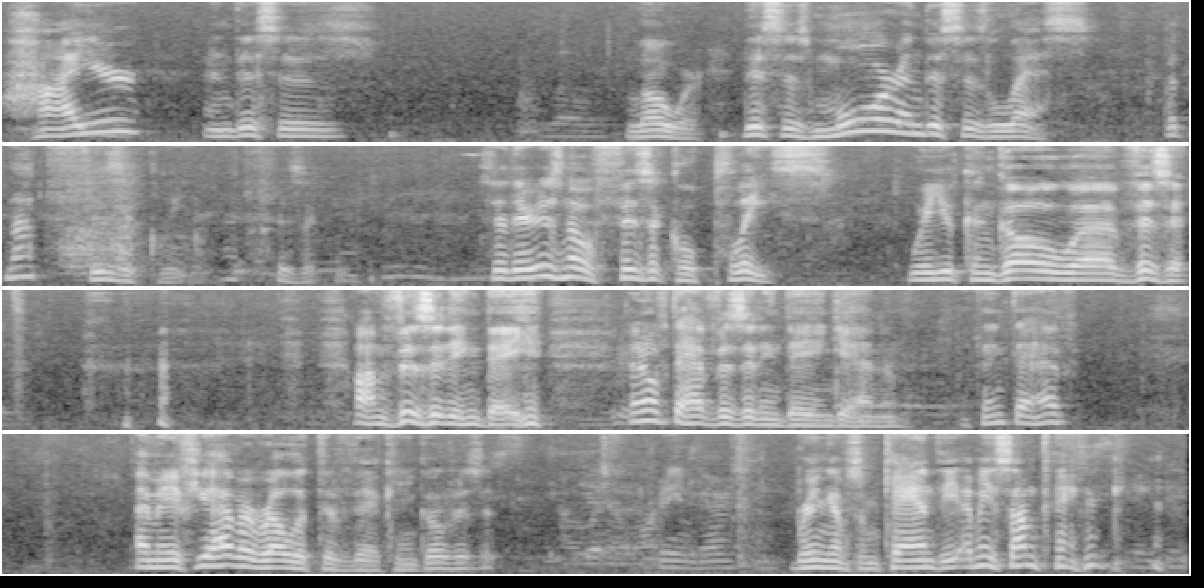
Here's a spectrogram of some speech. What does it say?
higher and this is lower. This is more and this is less, but not physically. Not physically. So there is no physical place where you can go uh, visit on visiting day. I don't know if they have visiting day in Gehenna. You think they have? I mean, if you have a relative there, can you go visit? Bring them some candy. I mean, something.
